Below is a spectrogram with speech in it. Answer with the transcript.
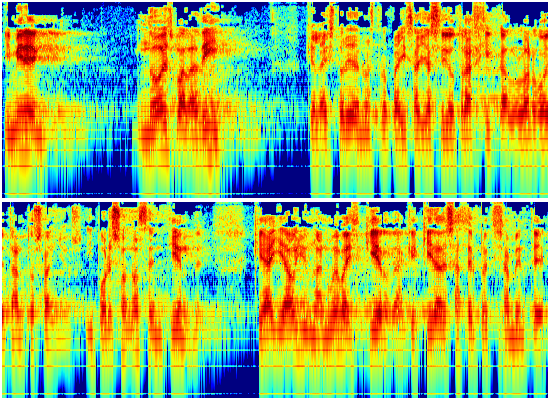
Y miren, no es baladí que la historia de nuestro país haya sido trágica a lo largo de tantos años y por eso no se entiende que haya hoy una nueva izquierda que quiera deshacer precisamente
